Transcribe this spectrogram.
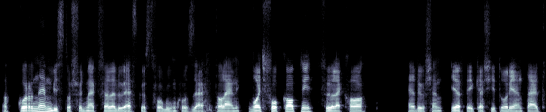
akkor nem biztos, hogy megfelelő eszközt fogunk hozzá találni. Vagy fog kapni, főleg ha erősen értékesítorientált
